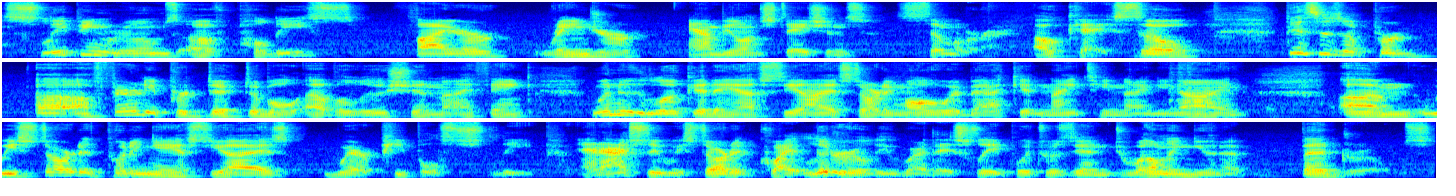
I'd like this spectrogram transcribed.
sleeping rooms of police, fire, ranger, ambulance stations, similar. Okay, so this is a, uh, a fairly predictable evolution, I think. When we look at AFCI starting all the way back in 1999, um, we started putting AFCIs where people sleep. And actually, we started quite literally where they sleep, which was in dwelling unit bedrooms.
